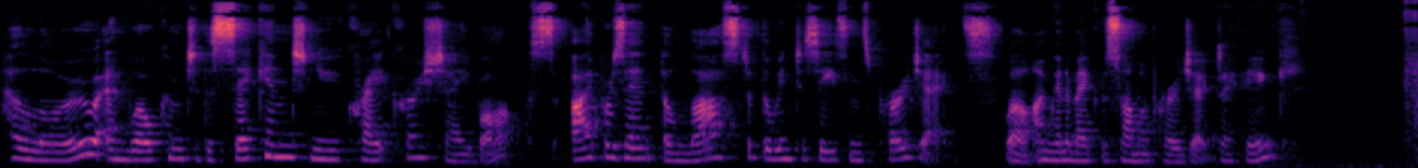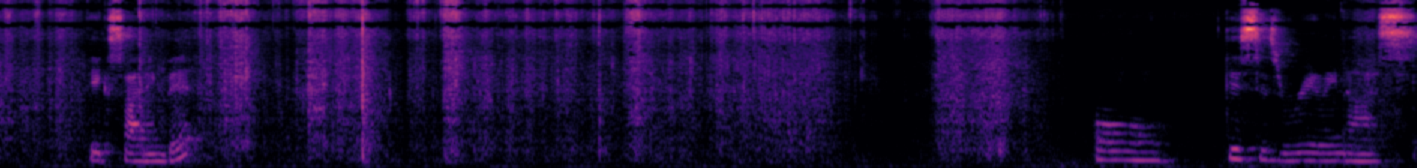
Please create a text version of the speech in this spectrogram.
Hello and welcome to the second new Crate Crochet box. I present the last of the winter season's projects. Well, I'm gonna make the summer project, I think. The exciting bit. Oh, this is really nice.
